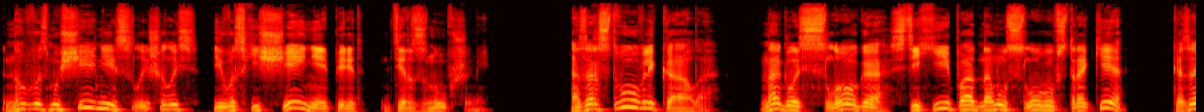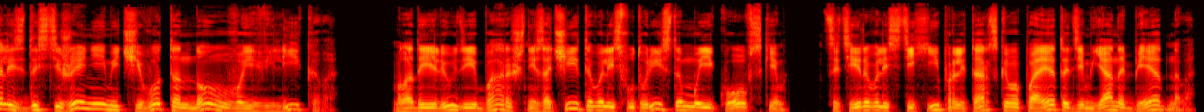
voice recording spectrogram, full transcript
Но в возмущении слышалось и восхищение перед дерзнувшими. Озорство увлекало. Наглость слога, стихи по одному слову в строке казались достижениями чего-то нового и великого. Молодые люди и барышни зачитывались футуристом Маяковским, цитировали стихи пролетарского поэта Демьяна Бедного,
